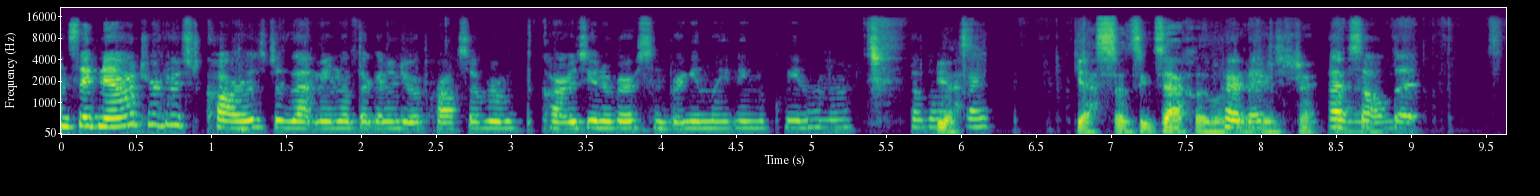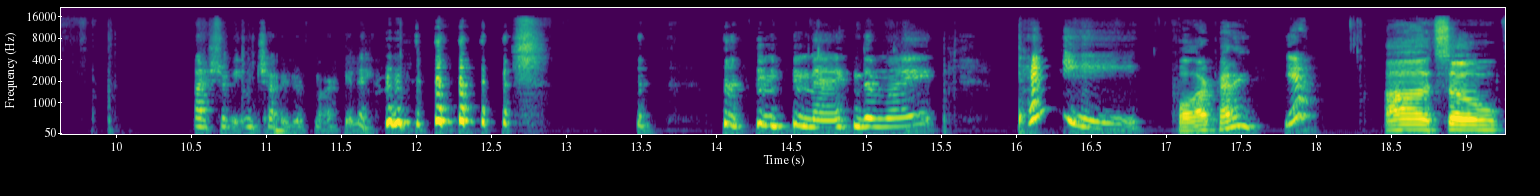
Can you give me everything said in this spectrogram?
Since they've now introduced Cars, does that mean that they're going to do a crossover with the Cars universe and bring in Lightning McQueen on a double Yes. card? Yes, that's exactly what Perfect. they're doing. I've solved it. I should be in charge of marketing. Magnemite. Penny! Full art penny? Yeah. Uh, so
